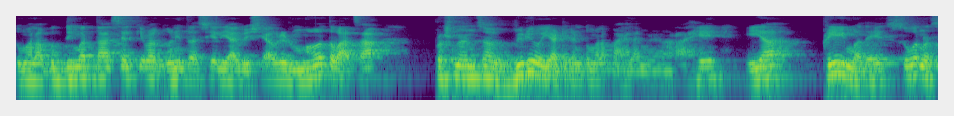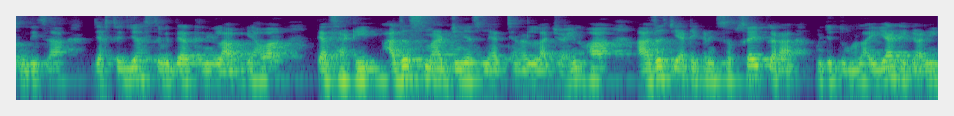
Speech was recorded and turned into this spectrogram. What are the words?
तुम्हाला बुद्धिमत्ता असेल किंवा गणित असेल या विषयावरील महत्त्वाचा प्रश्नांचा व्हिडिओ या ठिकाणी तुम्हाला पाहायला मिळणार आहे. या फ्रीमध्ये सुवर्ण संधीचा जास्तीत जास्त विद्यार्थ्यांनी लाभ घ्यावा. त्यासाठी आजच स्मार्ट जिनियस मॅथ चॅनलला जॉईन व्हा. आजच या ठिकाणी सबस्क्राईब करा. म्हणजे तुम्हाला या ठिकाणी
